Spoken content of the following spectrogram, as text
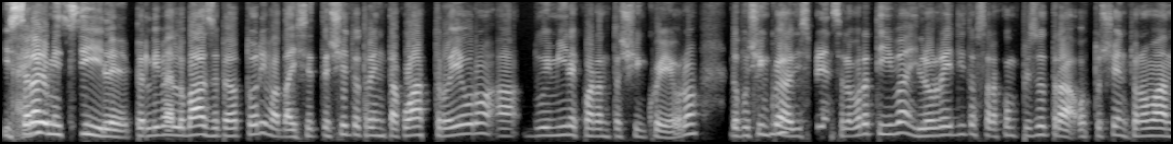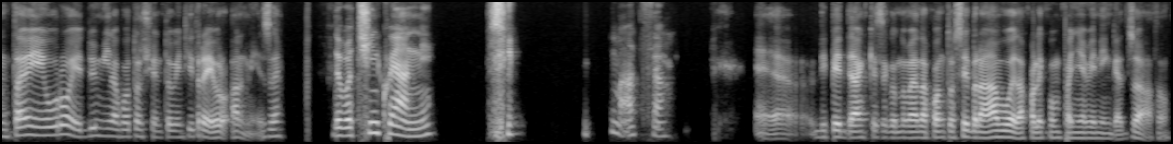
Il Ok. salario mensile per livello base per attori va dai 734 euro a 2045 euro. Dopo 5 Mhm. anni di esperienza lavorativa, il loro reddito sarà compreso tra 890 euro e 2423 euro al mese. Dopo cinque anni? Sì. Mazza. Eh, dipende anche secondo me da quanto sei bravo e da quale compagnia vieni ingaggiato.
